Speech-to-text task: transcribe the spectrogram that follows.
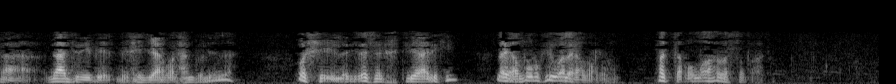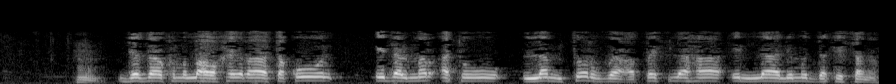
فبادري بالحجاب والحمد لله. والشيء الذي ليس في اختيارك لا يضرك ولا يضرهم. فاتقوا الله ما استطعتم. جزاكم الله خيرا. تقول إذا المرأة لم ترضع طفلها إلا لمدة سنة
